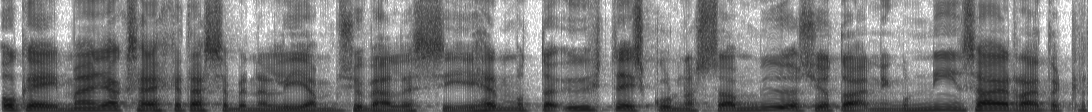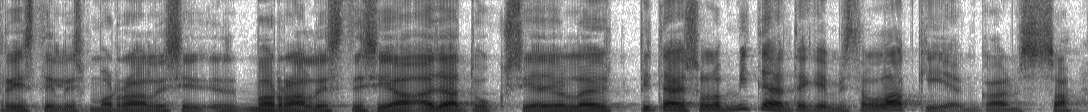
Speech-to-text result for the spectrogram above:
okei, mä en jaksa ehkä tässä mennä liian syvälle siihen, mutta yhteiskunnassa on myös jotain niin, kuin niin sairaita kristillismoralistisia ajatuksia, joilla ei pitäisi olla mitään tekemistä lakien kanssa –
